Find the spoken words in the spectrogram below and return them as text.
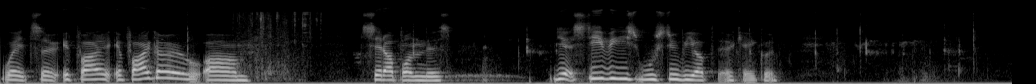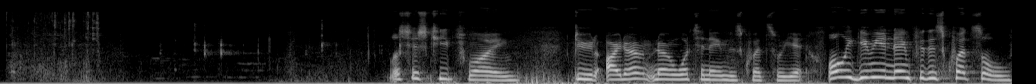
Wait, so if I, if I go, um, sit up on this. Yeah, Stevie's will still be up there. Okay, good. Let's just keep flying. Dude, I don't know what to name this Quetzal yet. Ollie, give me a name for this Quetzal.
